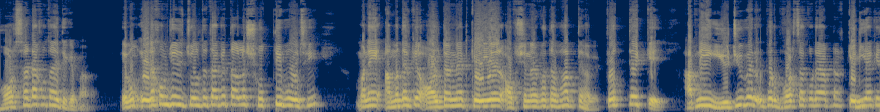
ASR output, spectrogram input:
ভরসাটা কোথায় থেকে পাবে? এবং এরকম যদি চলতে থাকে, তাহলে সত্যি বলছি মানে আমাদেরকে অল্টারনেট কেরিয়ার অপশনের কথা ভাবতে হবে। প্রত্যেককেই আপনি ইউটিউবের উপর ভরসা করে আপনার কেরিয়ারকে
